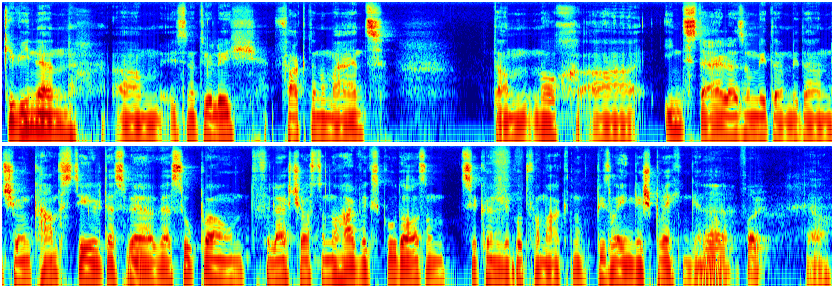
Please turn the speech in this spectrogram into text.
Gewinnen ähm, ist natürlich Faktor Nummer eins. Dann noch äh, in-Style, also mit, mit einem schönen Kampfstil, das wäre wär super und vielleicht schaust du noch halbwegs gut aus und sie können dich gut vermarkten und ein bisschen Englisch sprechen, genau. Ja, voll. Ja.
